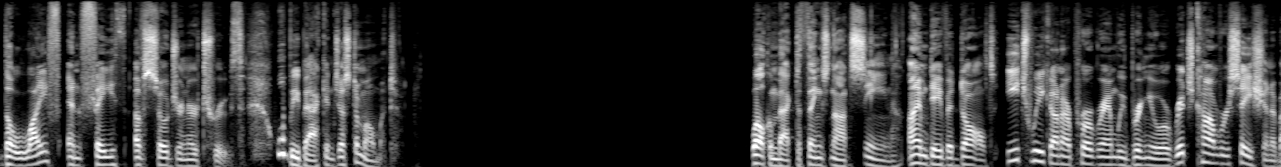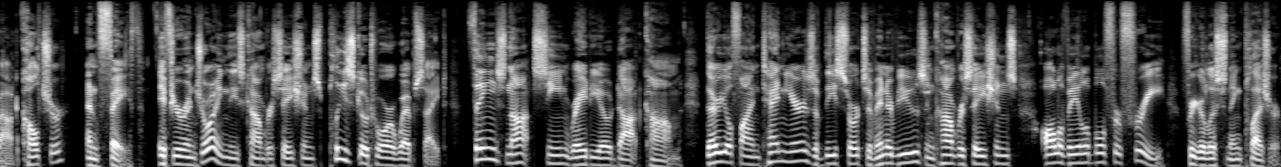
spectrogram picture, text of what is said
The Life and Faith of Sojourner Truth. We'll be back in just a moment. Welcome back to Things Not Seen. I'm David Dault. Each week on our program, we bring you a rich conversation about culture and faith. If you're enjoying these conversations, please go to our website, thingsnotseenradio.com. There you'll find 10 years of these sorts of interviews and conversations, all available for free for your listening pleasure.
